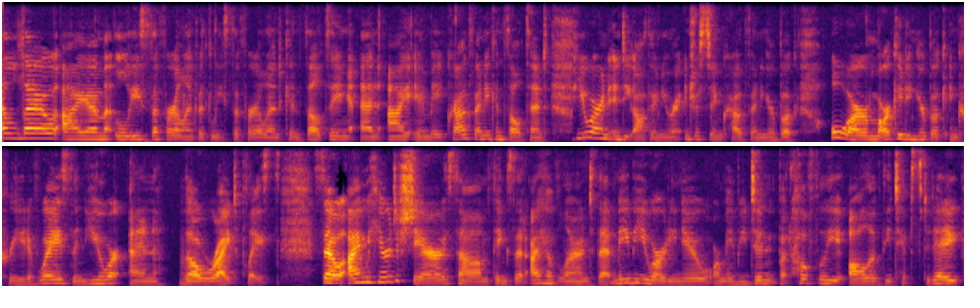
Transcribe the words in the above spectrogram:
Hello, I am Lisa Ferland with Lisa Ferland Consulting, and I am a crowdfunding consultant. If you are an indie author and you are interested in crowdfunding your book or marketing your book in creative ways, then you are in the right place. So, I'm here to share some things that I have learned that maybe you already knew or maybe didn't, but hopefully, all of the tips today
